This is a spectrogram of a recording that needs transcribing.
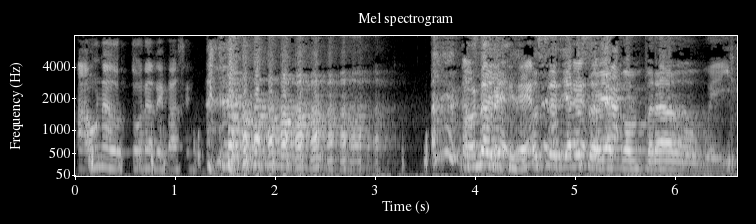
a una doctora de base. A O sea, ya, residente. o sea, ya los O sea, había comprado, güey.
